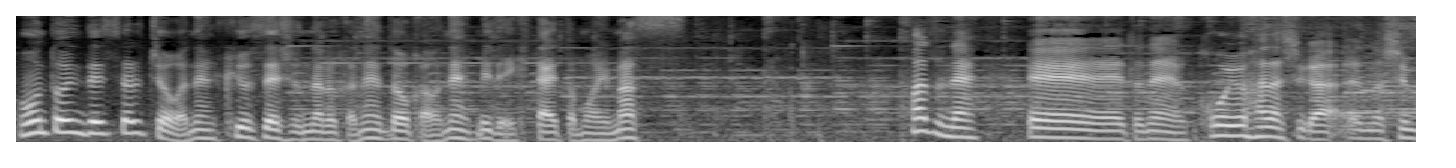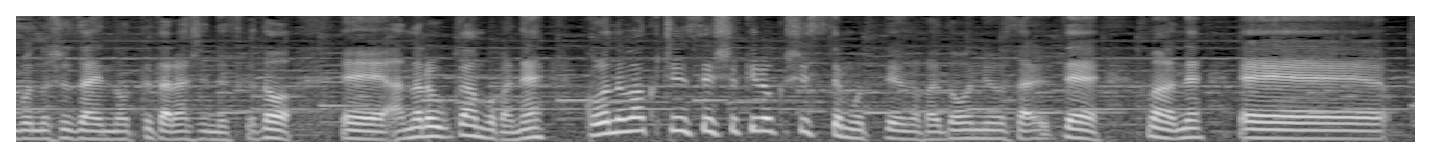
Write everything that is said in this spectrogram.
本当にデジタル庁がね救世主になるかねどうかをね見ていきたいと思います。まずね、えーっとね、こういう話があの新聞の取材に載ってたらしいんですけど、えーアナログ幹部がね、コロナワクチン接種記録システムっていうのが導入されて、まあね、えー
